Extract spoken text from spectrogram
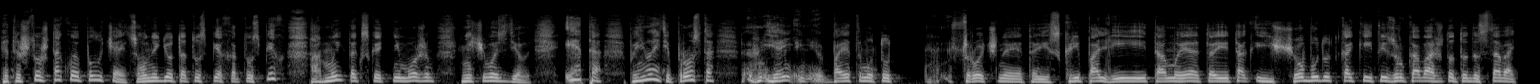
Это что же такое получается? Он идет от успеха от успеха, а мы, так сказать, не можем ничего сделать. Это, понимаете, просто... Я, поэтому тут срочно это и Скрипали, там это, и так, и еще будут какие-то из рукава что-то доставать.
